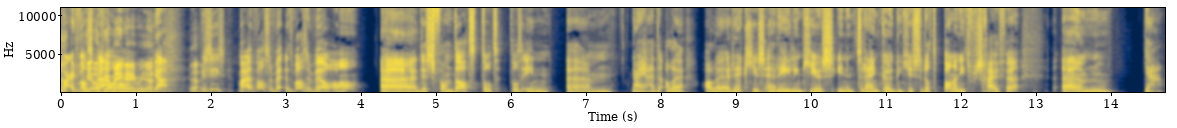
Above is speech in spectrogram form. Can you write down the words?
maar het was Moet je ook wel weer al- meenemen, ja. ja, Ja. precies. Maar het was, het was er wel al. Ja. Uh, dus van dat tot, tot in, ehm, nou ja, de alle, alle rekjes en relinkjes in een treinkeukentje, zodat de pannen niet verschuiven. Ehm, ja,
